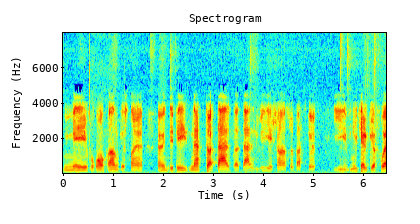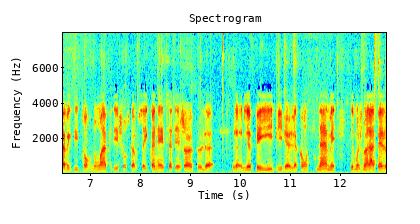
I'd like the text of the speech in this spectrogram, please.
mais il faut comprendre que c'est un, un dépaysement total, total. Lui, il est chanceux parce que il est venu quelques fois avec des tournois puis des choses comme ça. Il connaissait déjà un peu le, le, pays puis le, continent. Mais moi, je me rappelle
